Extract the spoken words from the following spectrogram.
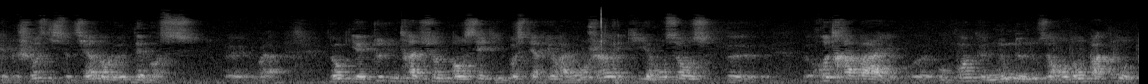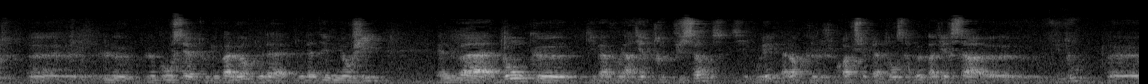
quelque chose qui se tient dans le démos. voilà. Donc il y a toute une tradition de pensée qui est postérieure à Longin et qui, à mon sens, retravaille au point que nous ne nous en rendons pas compte le, concept ou les valeurs de la, de elle va donc, euh, qui va vouloir dire toute puissance, si vous voulez, alors que je crois que chez Platon, ça ne veut pas dire ça euh, du tout. Euh,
